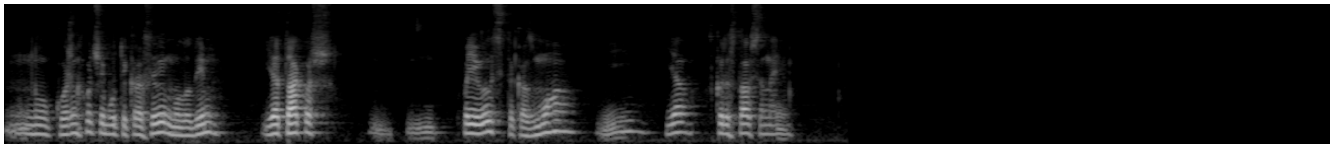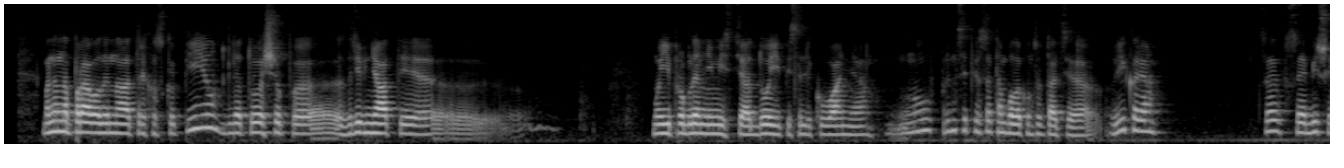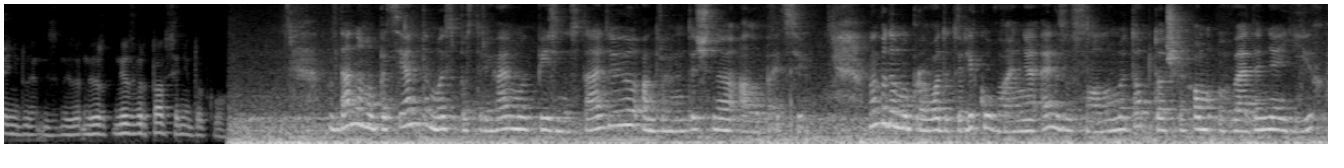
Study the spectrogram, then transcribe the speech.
Ну, кожен хоче бути красивим, молодим. Я також появилася така змога, і я скористався нею. Мене направили на трихоскопію для того, щоб е, зрівняти е, мої проблемні місця до і після лікування. Ну, в принципі, все там була консультація лікаря. Це все більше я не звертався ні до кого. В даного пацієнта ми спостерігаємо пізню стадію андрогенетичної алопеції. Ми будемо проводити лікування екзосомами, тобто шляхом введення їх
